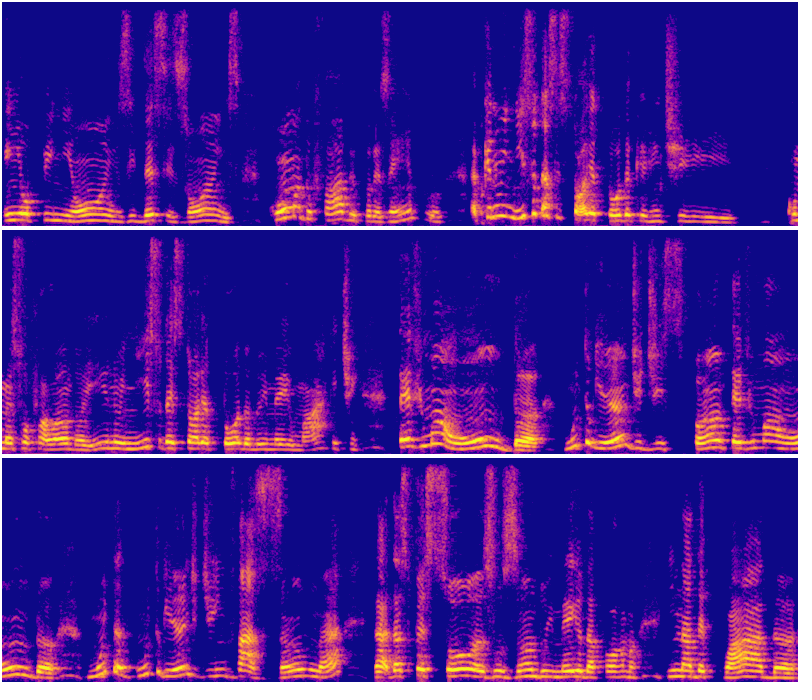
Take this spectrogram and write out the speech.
em opiniões e decisões, como a do Fábio, por exemplo, é porque no início dessa história toda que a gente começou falando aí, no início da história toda do e-mail marketing, teve uma onda muito grande de spam, teve uma onda muito, muito grande de invasão, né? Das pessoas usando o e-mail da forma inadequada,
